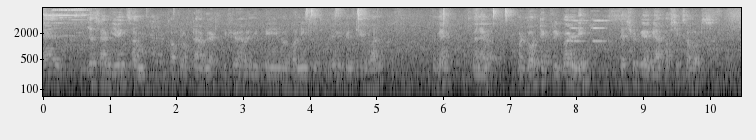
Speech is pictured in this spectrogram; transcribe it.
And just I'm giving some couple of tablets. If you have any pain or burning sensation, you can take one, okay? Whenever. But don't take frequently. There should be a gap of six hours.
